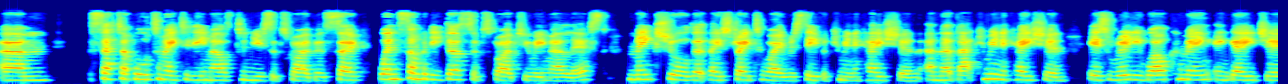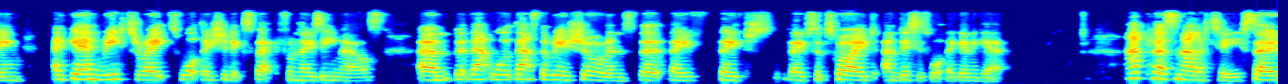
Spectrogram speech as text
Um, set up automated emails to new subscribers. So when somebody does subscribe to your email list, make sure that they straight away receive a communication and that that communication is really welcoming, engaging, again reiterates what they should expect from those emails. Um, but that will, that's the reassurance that they've, they've, they've subscribed and this is what they're going to get add personality. So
